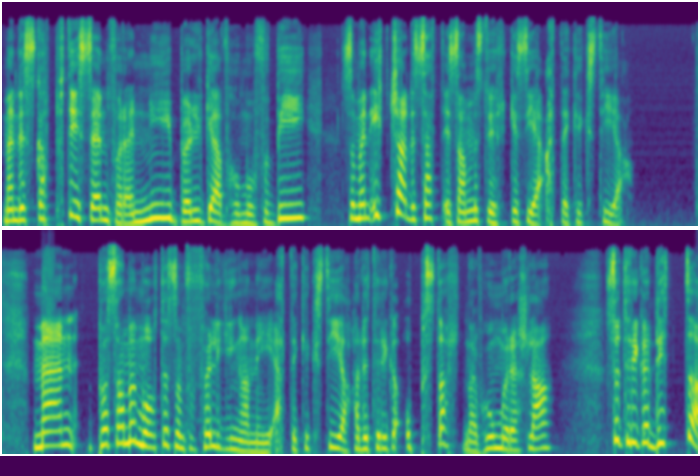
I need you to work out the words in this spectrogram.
Men det skapte istedenfor en ny bølge av homofobi som en ikke hadde sett i samme styrke siden etterkrigstida. Men på samme måte som forfølgingene i etterkrigstida hadde trigga oppstarten av homorørsla, så trigga dette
